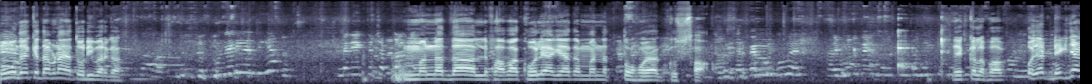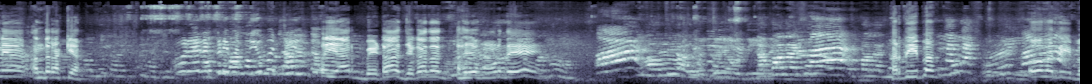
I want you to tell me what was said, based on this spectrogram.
ਮੂੰਹ ਦੇਖ ਕਿਦਾਂ ਬਣਾਇਆ ਤੋਰੀ ਵਰਗਾ। ਜਿਹੜੀ ਹੁੰਦੀ ਆ? ਮੇਰੀ ਇੱਕ ਚੱਪਲ ਮੰਨਤ ਦਾ ਲਿਫਾਫਾ ਖੋਲਿਆ ਗਿਆ ਤਾਂ ਮੰਨਤ ਤੋਂ ਹੋਇਆ ਗੁੱਸਾ। ਰੁਪਏ ਮੰਗੂ ਫਿਰ। ਇੱਕ ਲਿਫਾਫਾ ਉਹ ਯਾਰ ਡਿੱਗ ਜਾਣੇ ਆ ਅੰਦਰ ਰੱਖਿਆ ਉਹਨੇ ਰੱਖੜੀ ਬੰਦੀ ਉਹ ਬੱਚੀ ਜਾਂਦਾ ਓ ਯਾਰ ਬੇਟਾ ਜਗ੍ਹਾ ਤਾਂ ਹਜੇ ਹੋਣ ਦੇ। ਹਰਦੀਪ? ਓ ਹਰਦੀਪ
